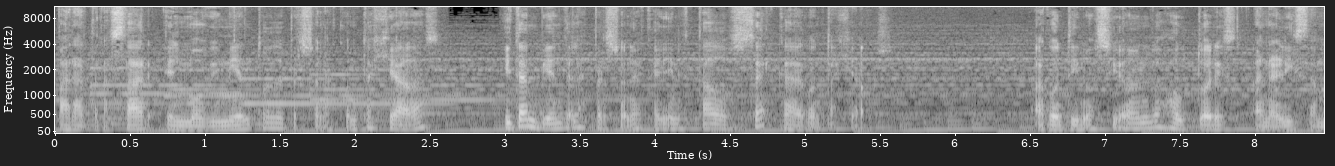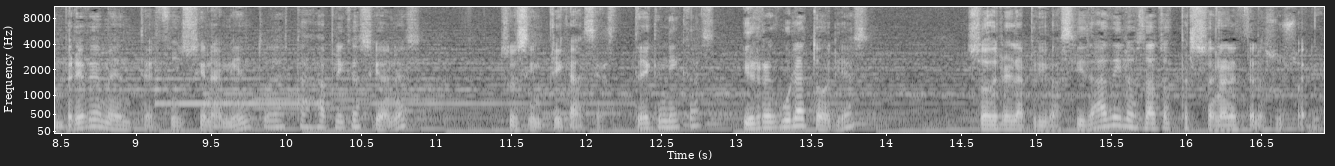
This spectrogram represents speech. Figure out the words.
para trazar el movimiento de personas contagiadas y también de las personas que hayan estado cerca de contagiados. A continuación, los autores analizan brevemente el funcionamiento de estas aplicaciones, sus implicancias técnicas y regulatorias sobre la privacidad y los datos personales de los usuarios.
